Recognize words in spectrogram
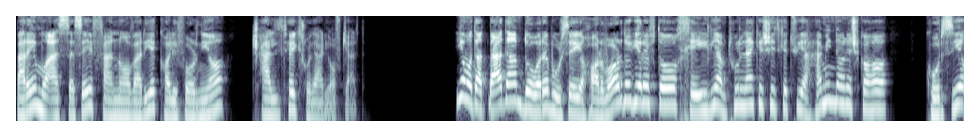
برای مؤسسه فناوری کالیفرنیا کلتک رو دریافت کرد. یه مدت بعدم دوباره بورسیه هاروارد رو گرفت و خیلی هم طول نکشید که توی همین دانشگاه ها کرسی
